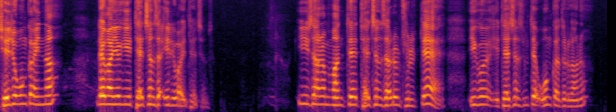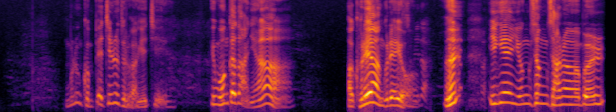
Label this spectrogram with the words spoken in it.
제조 원가 있나? 내가 여기 대천사 이리 와이 대천사. 이 사람한테 대천사를 줄 때 이거 이 대천사 줄 때 원가 들어가나? 물론 그건 빼지는 들어가겠지. 이거 원가도 아니야. 아 그래요 안 그래요? 에? 이게 영성 산업을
